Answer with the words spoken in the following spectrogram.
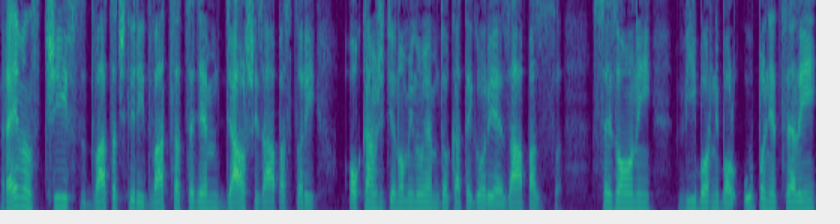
Ravens Chiefs 24-27, ďalší zápas, ktorý okamžite nominujem do kategórie zápas sezóny. Výborný bol úplne celý.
